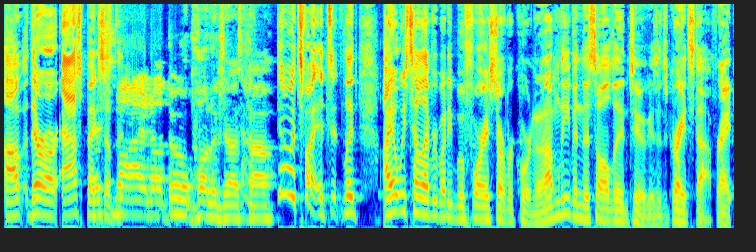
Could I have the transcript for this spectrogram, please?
Uh, there are aspects It's of the, mine. I do apologize, pal. No, it's fine. It's like I always tell everybody before I start recording, and I'm leaving this all in too because it's great stuff, right?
